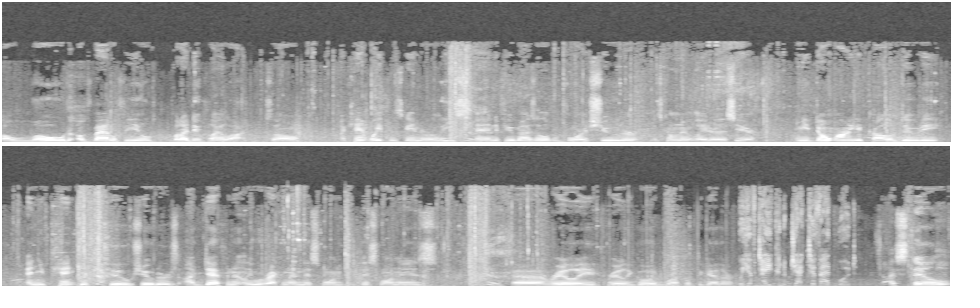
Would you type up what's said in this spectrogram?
a load of Battlefield, but I do play a lot. So I can't wait for this game to release. And if you guys are looking for a shooter that's coming out later this year, and you don't want to get Call of Duty, and you can't get two shooters, I definitely would recommend this one. This one is uh, really, really good, well put together. We have taken objective Edward. I still,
